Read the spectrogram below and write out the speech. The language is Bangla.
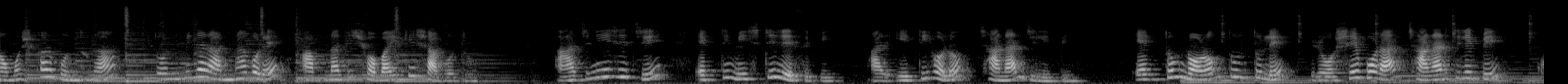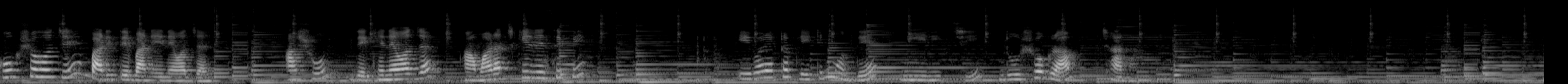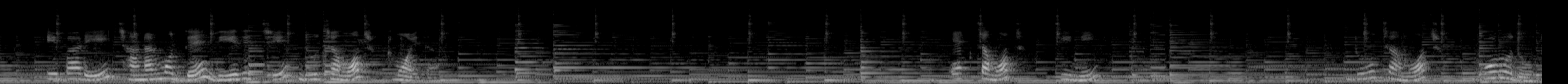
নমস্কার বন্ধুরা, তন্বিনা রান্নাঘরে আপনাদের সবাইকে স্বাগত। আজ নিয়ে এসেছি একটি মিষ্টি রেসিপি, আর এটি হলো ছানার জিলিপি। একদম নরম তুলতুলে রসে ভরা ছানার জিলিপি খুব সহজে বাড়িতে বানিয়ে নেওয়া যায়। আসুন দেখে নেওয়া যাক আমার আজকের রেসিপি। এবার একটা প্লেটের মধ্যে নিয়ে নিচ্ছি দুশো গ্রাম ছানা। এবারে ছানার মধ্যে দিয়ে দিচ্ছি দু চামচ ময়দা। এক চামচ চিনি। দু চামচ গুঁড়ো দুধ।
